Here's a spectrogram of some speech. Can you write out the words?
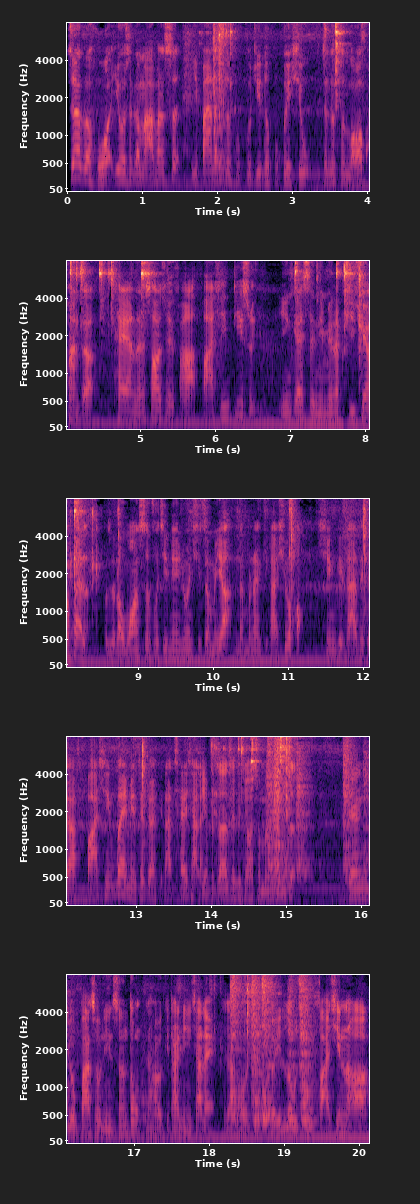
这个活又是个麻烦事，一般的师傅估计都不会修。这个是老款的太阳能上水阀，阀芯滴水，应该是里面的皮圈坏了。不知道汪师傅今天运气怎么样，能不能给他修好？先给他这个阀芯外面这个给它拆下来，也不知道这个叫什么名字。先用扳手拧生动，然后给它拧下来，然后就可以露出阀芯了啊！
